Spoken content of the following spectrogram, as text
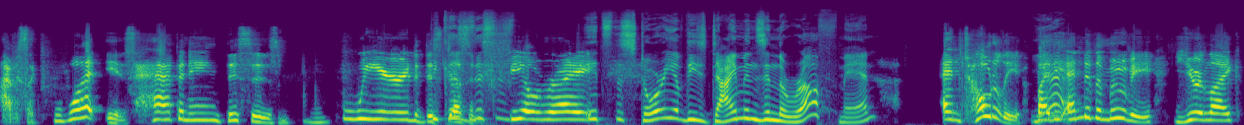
i was like what is happening? This is weird. This because doesn't this feel right. it's the story of these diamonds in the rough man and totally, by yeah. the end of the movie, you're like,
